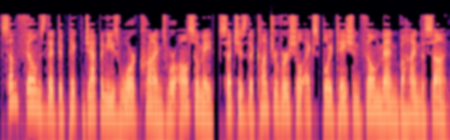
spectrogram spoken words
Some films that depict Japanese war crimes were also made, such as the controversial exploitation film Men Behind the Sun.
